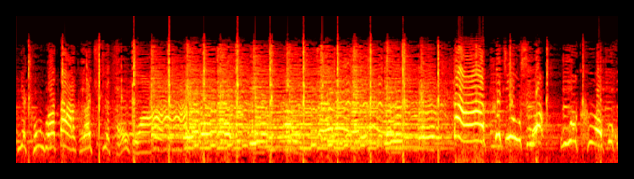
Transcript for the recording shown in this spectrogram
你冲着大哥去偷瓜。大哥就说：“我可不会，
